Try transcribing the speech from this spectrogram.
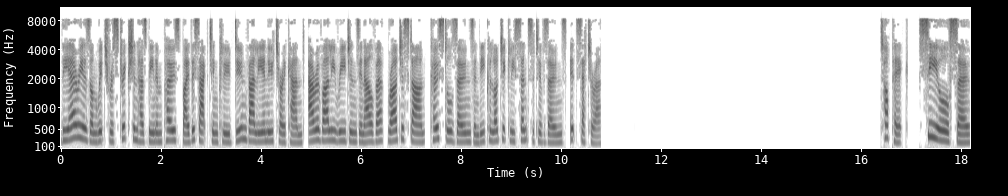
The areas on which restriction has been imposed by this act include Doon Valley in Uttarakhand, Aravalli regions in Alwar, Rajasthan, coastal zones and ecologically sensitive zones, etc. Topic: See also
